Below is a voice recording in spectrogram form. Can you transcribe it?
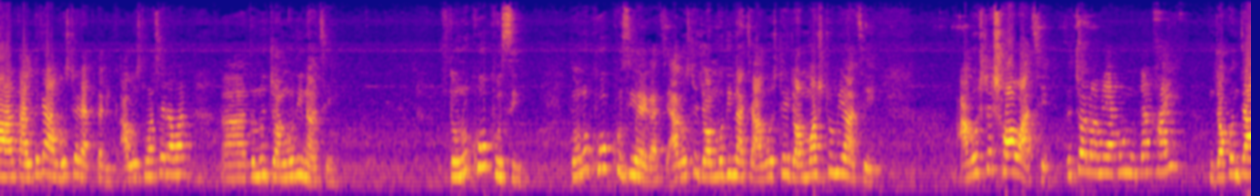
আর কাল থেকে আগস্টের এক তারিখ। আগস্ট মাসের আবার তনুর জন্মদিন আছে। তনু খুব খুশি। তনু খুব খুশি হয়ে গেছে। আগস্টে জন্মদিন আছে, আগস্টে জন্মাষ্টমী আছে, আগস্টে সব আছে। তো চলো আমি এখন ওটা খাই, যখন যা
